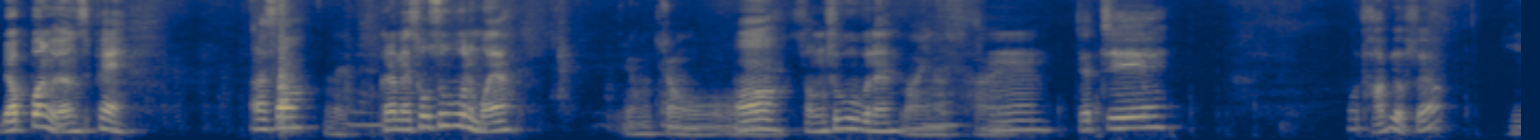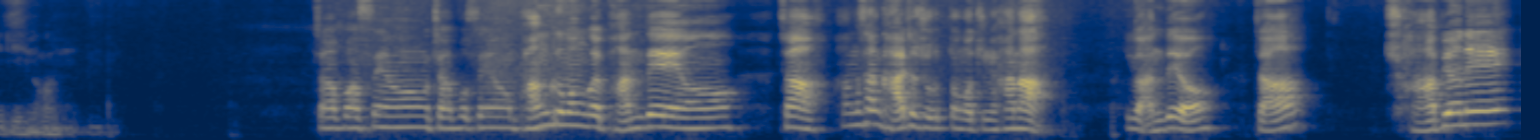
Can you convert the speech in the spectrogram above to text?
몇 번 연습해. 알았어? 네. 그러면 소수부는 뭐야? 0.5. 어, 정수부분은 마이너스 4. 음, 됐지? 뭐 답이 없어요? 2, 2번. 자, 보세요. 자, 보세요. 방금 한 거에 반대예요. 자, 항상 가르쳐줬던 것 중에 하나. 이거 안 돼요. 자, 좌변에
